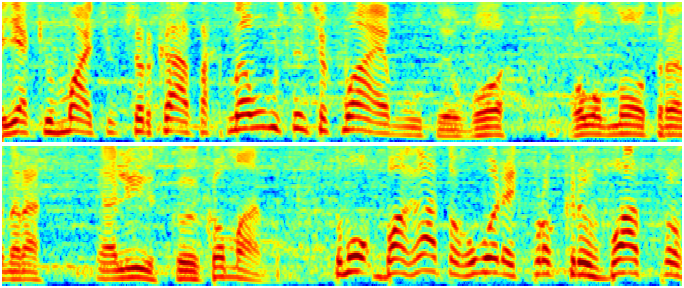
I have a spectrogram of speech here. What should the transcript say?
як і в матчі в Черкасах, навушничок має бути в головного тренера е, львівської команди. Тому багато говорять про Кривбас, про,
